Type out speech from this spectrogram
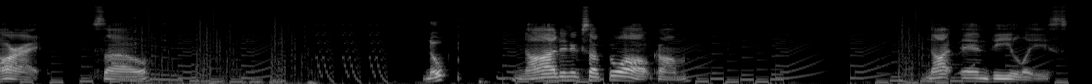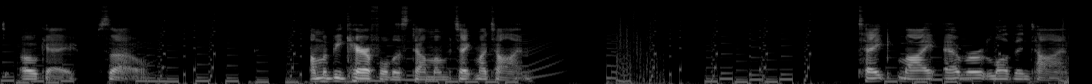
Alright. So... Nope. Not an acceptable outcome. Not in the least. Okay, so... I'm gonna be careful this time. I'm gonna take my time. Take my ever-loving time.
